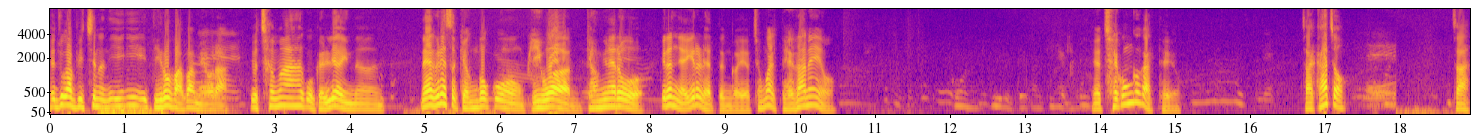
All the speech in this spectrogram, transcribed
해주가 비치는 이, 이 뒤로 봐봐, 미호라. 네. 요 처마하고 걸려있는 내가 그래서 경복궁, 비원, 경회로 이런 얘기를 했던 거예요. 정말 대단해요. 예, 최고인 것 같아요. 자, 가죠. 자,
